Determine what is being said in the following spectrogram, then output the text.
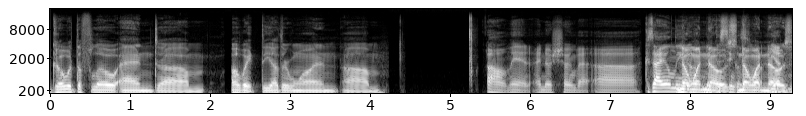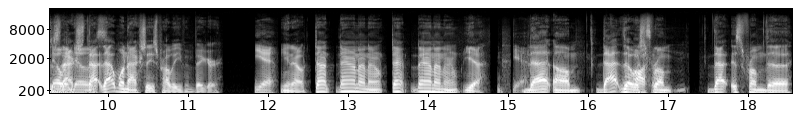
Go With the Flow and, um, oh, wait, the other one. Um, Oh man, I know what you're talking about. Uh, because I only no know, one know knows. No one knows. Yep, no actually, knows. That that one actually is probably even bigger. Yeah. You know, dun dun dun dun dun dun. dun, dun. Yeah. Yeah. That um that though awesome. is from that is from the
